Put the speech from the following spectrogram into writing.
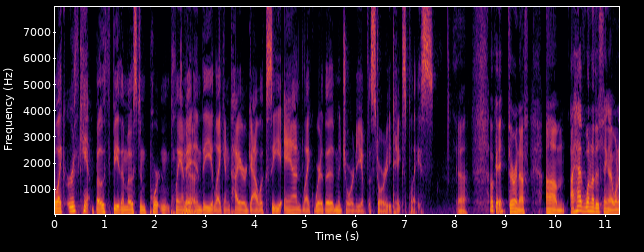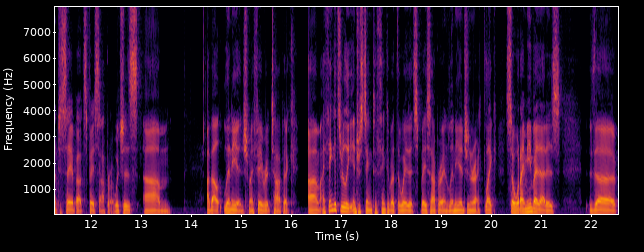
But like Earth can't both be the most important planet yeah. in the like entire galaxy and like where the majority of the story takes place. Yeah. Okay, fair enough. Um, I had one other thing I wanted to say about space opera, which is um, about lineage, my favorite topic. Um, I think it's really interesting to think about the way that space opera and lineage interact. Like, so what I mean by that is the,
